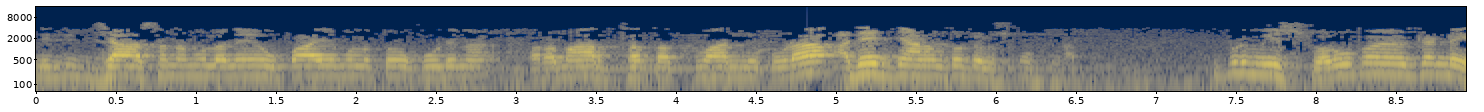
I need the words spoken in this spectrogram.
నిధిధ్యాసనములనే ఉపాయములతో కూడిన పరమార్థతత్వాన్ని కూడా అదే జ్ఞానంతో తెలుసుకుంటున్నారు. ఇప్పుడు మీ స్వరూపం ఏమిటండి?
